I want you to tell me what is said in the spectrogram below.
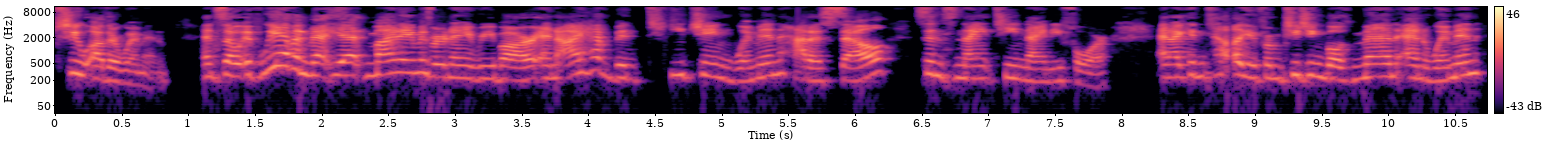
to other women. And so if we haven't met yet, my name is Renee Rebar and I have been teaching women how to sell since 1994. And I can tell you from teaching both men and women,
